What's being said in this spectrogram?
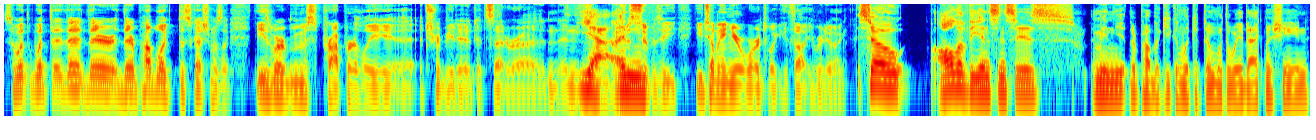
So what what the, their their their public discussion was like? These were misproperly uh, attributed, et cetera. And, and Yeah, I and- you tell me in your words what you thought you were doing. So all of the instances, I mean, they're public. You can look at them with the Wayback Machine.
